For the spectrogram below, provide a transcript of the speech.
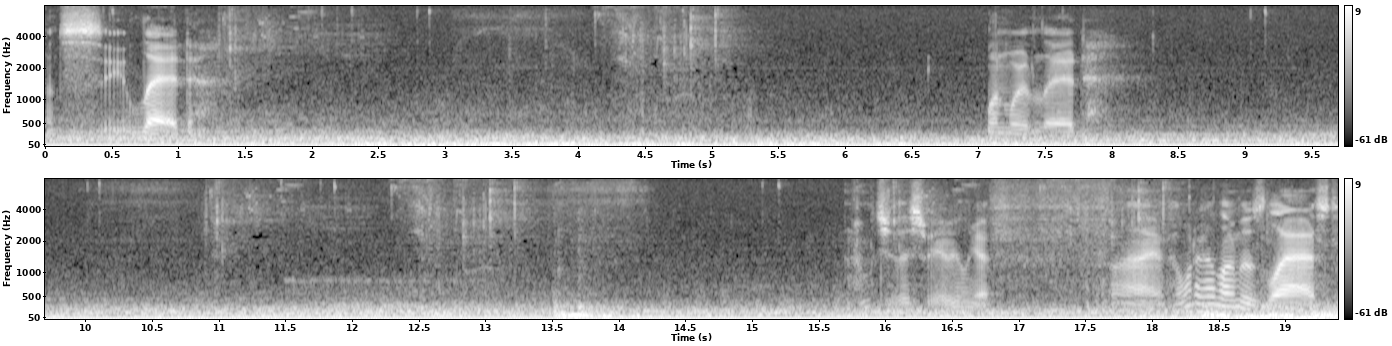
Let's see, lead. One more lead. Much of this? We only got five. I wonder how long those last.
